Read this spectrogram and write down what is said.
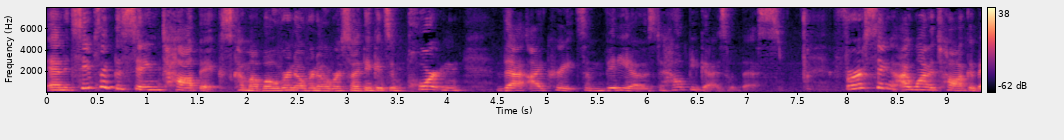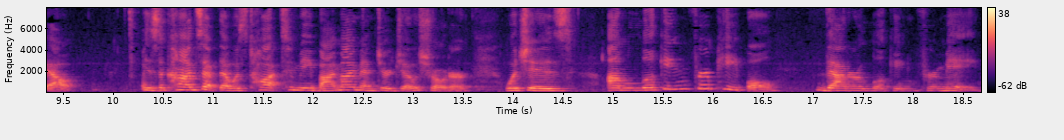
And it seems like the same topics come up over and over and over, so I think it's important that I create some videos to help you guys with this. First thing I want to talk about is the concept that was taught to me by my mentor, Joe Schroeder, which is I'm looking for people that are looking for me.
